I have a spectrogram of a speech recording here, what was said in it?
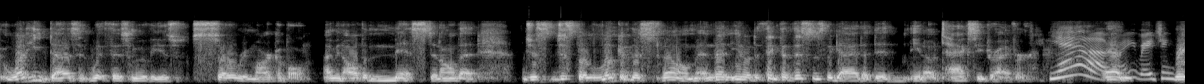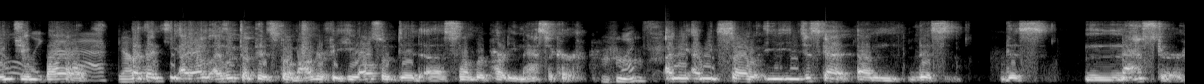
what he does with this movie is so remarkable. I mean, all the mist and all that, just just the look of this film, and then you know to think that this is the guy that did you know Taxi Driver, Yeah, And right. Raging Bull. Raging like, Bull. Yeah. But then he, I, I looked up his filmography. He also did uh, Slumber Party Massacre. What? I mean, I mean, so you, you just got um, this this master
